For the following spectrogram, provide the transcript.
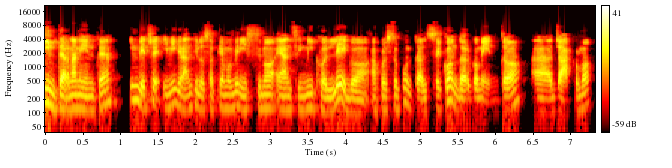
internamente, invece i migranti lo sappiamo benissimo e anzi mi collego a questo punto al secondo argomento, eh, Giacomo,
